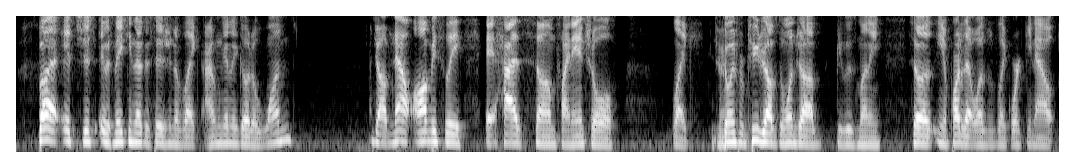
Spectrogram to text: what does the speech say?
but it's just it was making that decision of like I'm gonna go to one job now. Obviously, it has some financial like Yeah. going from two jobs to one job, you lose money. So you know, part of that was was like working out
